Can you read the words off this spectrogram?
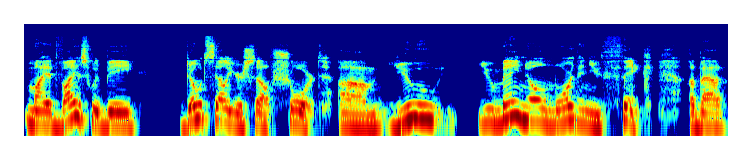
my advice would be, don't sell yourself short. Um, you you may know more than you think about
